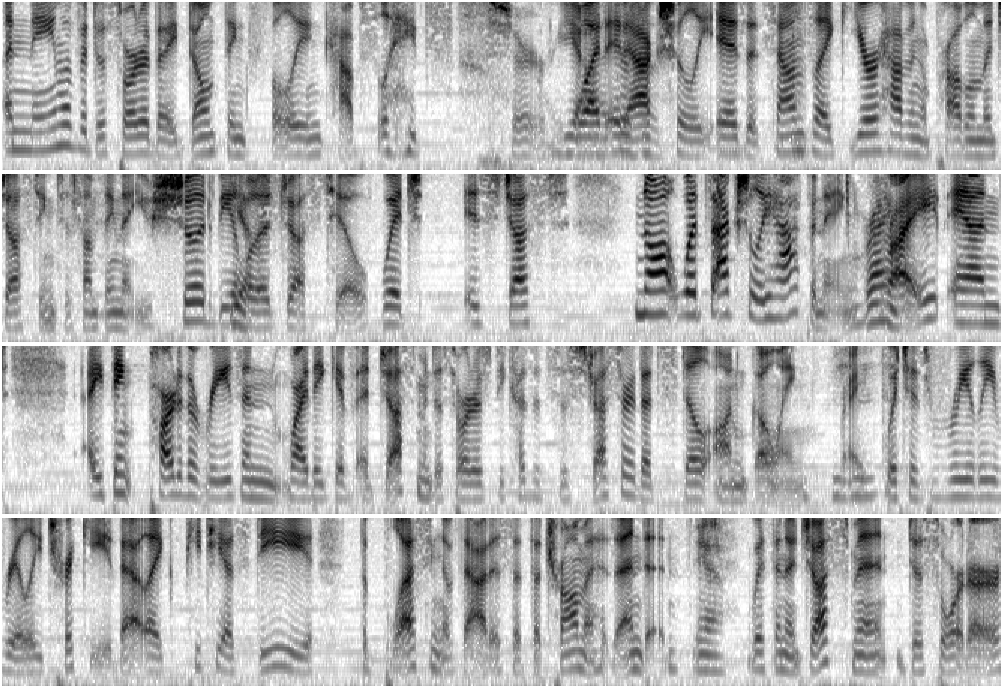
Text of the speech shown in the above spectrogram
a name of a disorder that I don't think fully encapsulates sure. yeah, what it, it actually is. It sounds like you're having a problem adjusting to something that you should be able yes. to adjust to, which is just not what's actually happening, right? right? And I think part of the reason why they give adjustment disorders because it's a stressor that's still ongoing, Mm-hmm. right? Which is really, really tricky. That like PTSD, the blessing of that is that the trauma has ended. Yeah. With an adjustment disorder,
